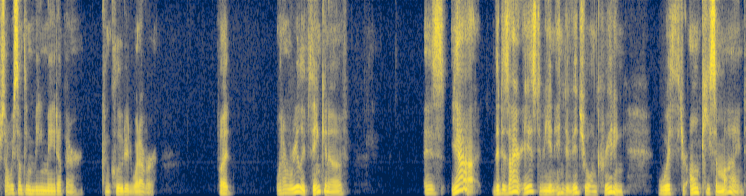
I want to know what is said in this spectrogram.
There's always something being made up or concluded, whatever. But what I'm really thinking of is yeah, the desire is to be an individual and creating with your own peace of mind,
